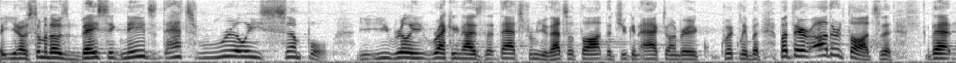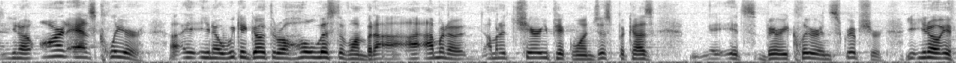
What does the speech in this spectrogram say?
uh, you know, some of those basic needs, that's really simple. You, really recognize that that's from you. That's a thought that you can act on very quickly. But, but there are other thoughts that, that you know, aren't as clear. Uh, you know, we could go through a whole list of one, but I, am going to I'm gonna cherry pick one just because it's very clear in Scripture. You, you know, if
